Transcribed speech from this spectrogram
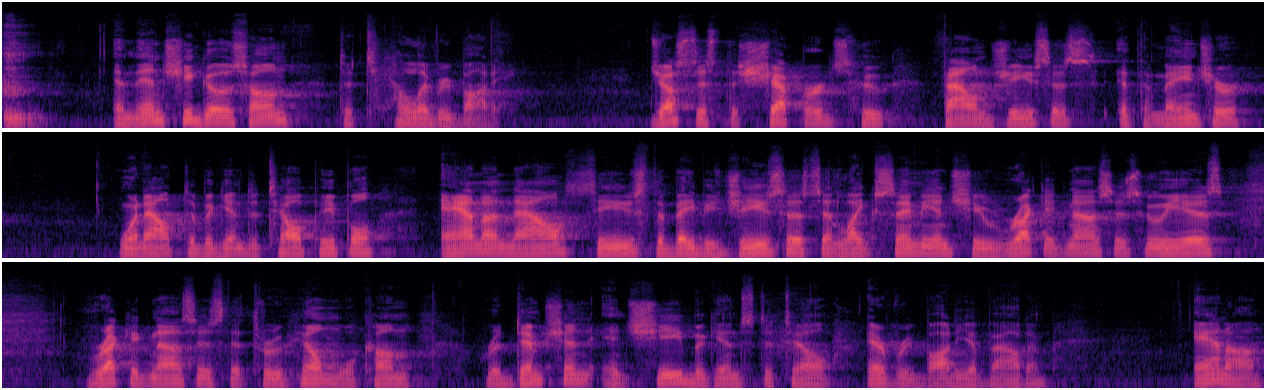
and then she goes on to tell everybody. Just as the shepherds who found Jesus at the manger went out to begin to tell people, Anna now sees the baby Jesus, and like Simeon, she recognizes who he is, recognizes that through him will come redemption, and she begins to tell everybody about him. Anna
